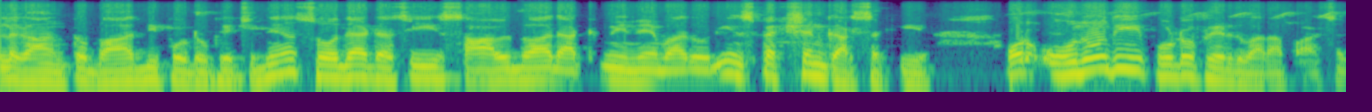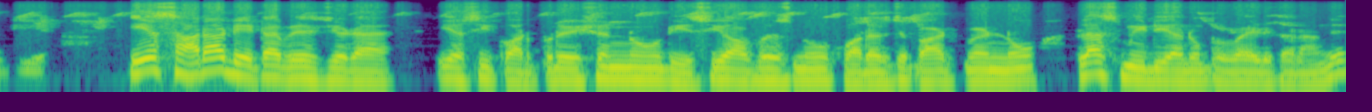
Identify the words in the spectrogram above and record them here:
ਲਗਾਉਣ ਤੋਂ ਬਾਅਦ ਦੀ ਫੋਟੋ ਖਿੱਚਦੇ ਹਾਂ ਸੋ ਦੈਟ ਅਸੀਂ ਸਾਲ ਬਾਅਦ 8 ਮਹੀਨੇ ਬਾਅਦ ਉਹਦੀ ਇਨਸਪੈਕਸ਼ਨ ਕਰ ਸਕੀਏ ਔਰ ਉਦੋਂ ਦੀ ਫੋਟੋ ਫਿਰ ਦੁਬਾਰਾ ਪਾ ਸਕੀਏ। ਇਹ ਸਾਰਾ ਡੇਟਾਬੇਸ ਜਿਹੜਾ ਹੈ, ਇਹ ਅਸੀਂ ਕਾਰਪੋਰੇਸ਼ਨ ਨੂੰ ਡੀਸੀ ਆਫਿਸ ਨੂੰ ਫੋਰੈਸਟ ਡਿਪਾਰਟਮੈਂਟ ਨੂੰ ਪਲੱਸ ਮੀਡੀਆ ਨੂੰ ਪ੍ਰੋਵਾਈਡ ਕਰਾਂਗੇ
